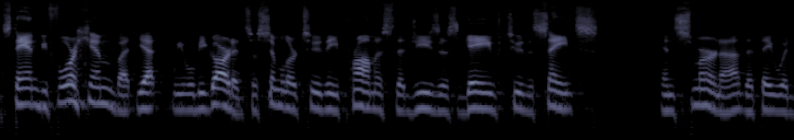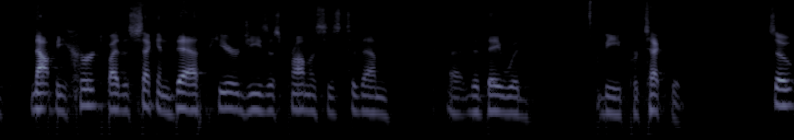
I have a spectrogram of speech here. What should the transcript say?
stand before him, but yet we will be guarded. So, similar to the promise that Jesus gave to the saints in Smyrna, that they would not be hurt by the second death, here Jesus promises to them uh, that they would be protected. So,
